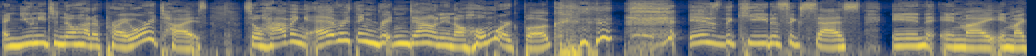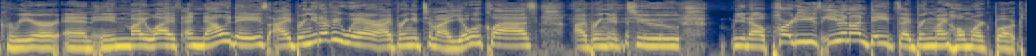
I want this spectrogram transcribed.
and you need to know how to prioritize. So having everything written down in a homework book is the key to success in, in my, in my career and in my life. And nowadays I bring it everywhere. I bring it to my yoga class. I bring it to, you know, parties, even on dates. I bring my homework book.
